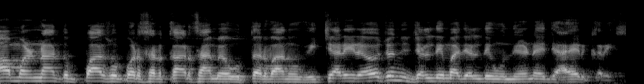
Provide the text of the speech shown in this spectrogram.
આ મરનાથ ઉપવાસ ઉપર સરકાર સામે ઉતરવાનું વિચારી રહ્યો છું ને જલ્દીમાં જલ્દી હું નિર્ણય જાહેર કરીશ.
